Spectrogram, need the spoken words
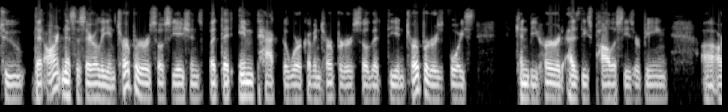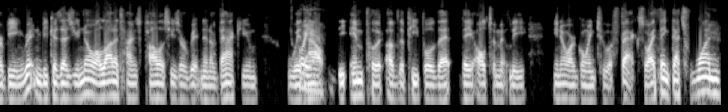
to that aren't necessarily interpreter associations but that impact the work of interpreters so that the interpreter's voice can be heard as these policies are being uh, are being written because as you know a lot of times policies are written in a vacuum without oh, yeah. the input of the people that they ultimately you know are going to affect so i think that's one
